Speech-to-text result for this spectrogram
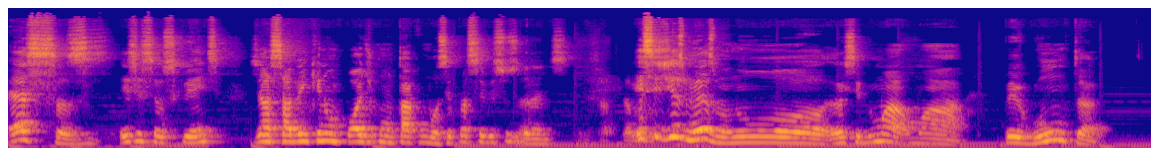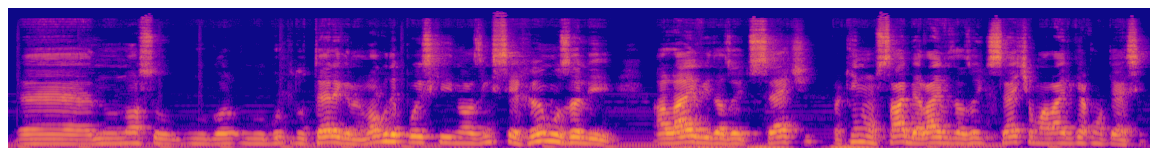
essas, esses seus clientes já sabem que não pode contar com você para serviços grandes. Exatamente. Esses dias mesmo, no, eu recebi uma, uma pergunta é, no nosso no, no, grupo do Telegram, logo depois que nós encerramos ali a live das 8 7. Para quem não sabe, a live das 8 7 é uma live que acontece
